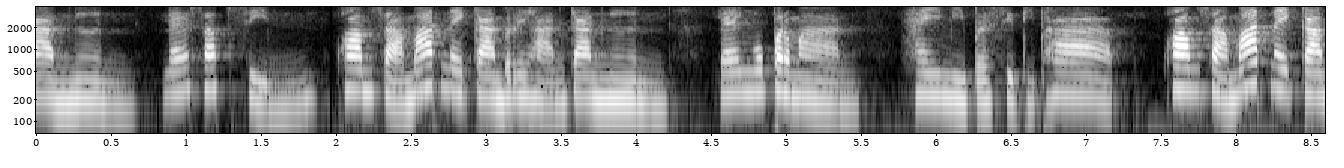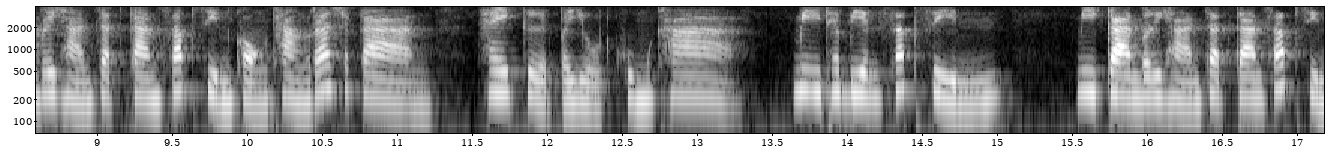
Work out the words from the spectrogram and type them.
การเงิน และทรัพย์สิน ความสามารถในการบริหารการเงิน และงบประมาณ ให้มีประสิทธิภาพ ความสามารถในการบริหารจัดการทรัพย์สินของทางราชการ ให้เกิดประโยชน์คุ้มค่า มีทะเบียนทรัพย์สิน มีการบริหารจัดการทรัพย์สิน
